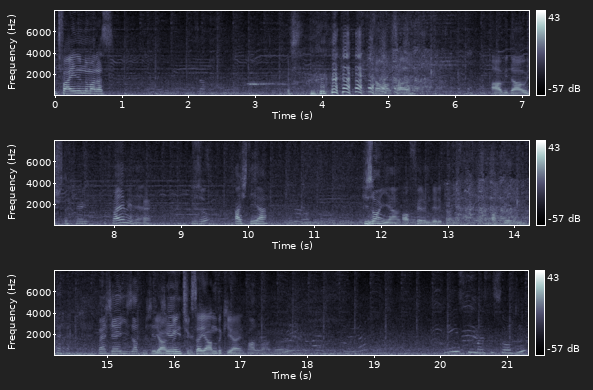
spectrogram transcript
İtfaiyenin numarası. tamam sağ ol. Abi daha uçtu. İtfaiye miydi? He. 110. Kaçtı ya? 110 ya. Aferin delikanlı. Bak gördün mü? Ben şey 167 Yangın şeye gittim. çıksa yandık yani. Vallahi doğru. Neyiz numarasını sordunuz?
